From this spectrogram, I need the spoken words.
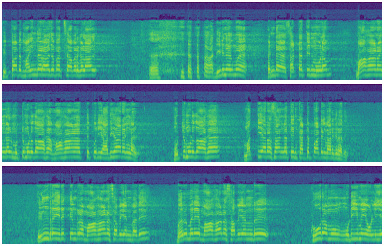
பிற்பாடு மஹிந்த ராஜபக்ச அவர்களால் திவினகும என்ற சட்டத்தின் மூலம் மாகாணங்கள் முற்றுமுழுதாக மாகாணத்துக்குரிய அதிகாரங்கள் முற்றுமுழுதாக மத்திய அரசாங்கத்தின் கட்டுப்பாட்டில் வருகிறது. இன்று இருக்கின்ற மாகாண சபை என்பது வெறுமனே மாகாண சபை என்று கூற மு- முடியுமே ஒழிய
